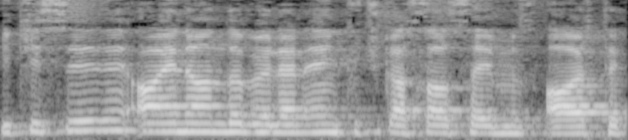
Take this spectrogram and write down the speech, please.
İkisini aynı anda bölen en küçük asal sayımız artık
